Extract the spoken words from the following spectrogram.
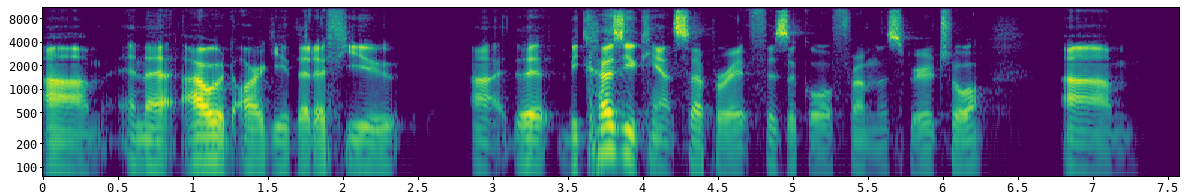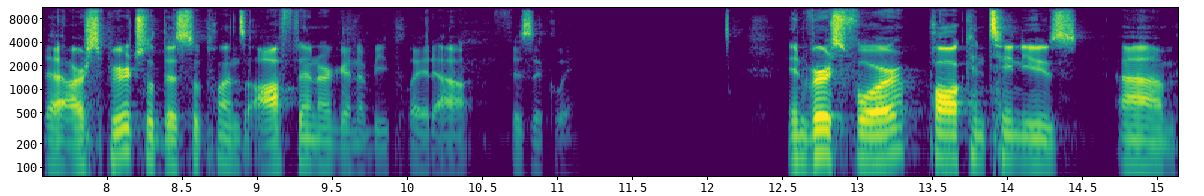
Um, and that I would argue that if you, uh, that because you can't separate physical from the spiritual, um, that our spiritual disciplines often are going to be played out physically. In verse 4, Paul continues um,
